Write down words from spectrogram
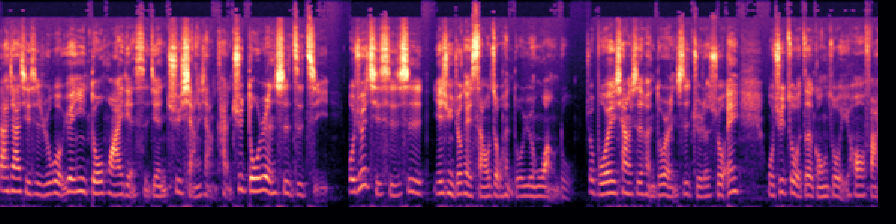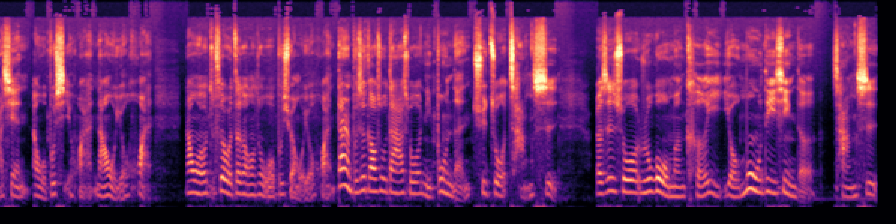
大家其实如果愿意多花一点时间去想想看，去多认识自己。我觉得其实是，也许你就可以少走很多冤枉路。就不会像是很多人是觉得说，哎、我去做这个工作以后，发现啊我不喜欢，然后我又换，然后我所以我这个工作我不喜欢，我又换。当然不是告诉大家说你不能去做尝试，而是说如果我们可以有目的性的尝试，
